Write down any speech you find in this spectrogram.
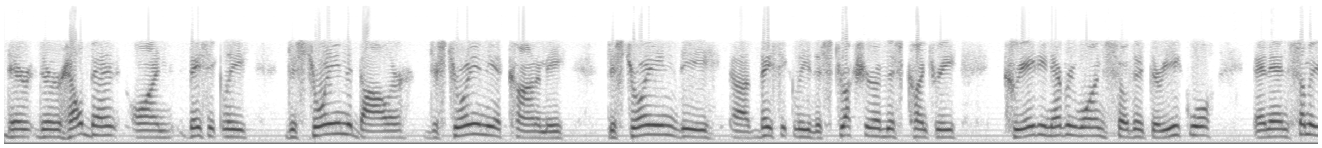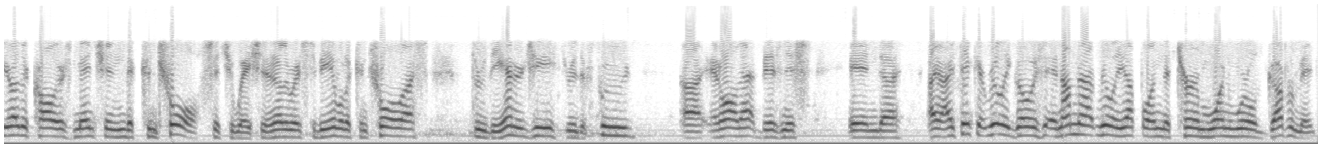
they're they're hell bent on basically destroying the dollar, destroying the economy, destroying the uh, basically the structure of this country, creating everyone so that they're equal. And then some of your other callers mentioned the control situation. In other words, to be able to control us through the energy, through the food, uh, and all that business. And uh, I, I think it really goes. And I'm not really up on the term one world government,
